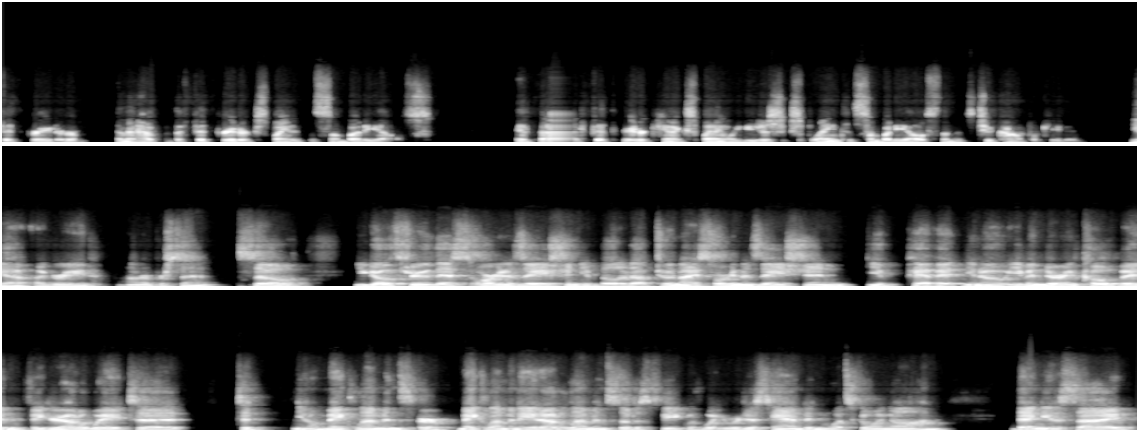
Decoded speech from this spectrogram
fifth grader, and then have the fifth grader explain it to somebody else. If that fifth grader can't explain what you just explained to somebody else, then it's too complicated. Yeah, agreed, 100%. So you go through this organization, you build it up to a nice organization, you pivot, you know, even during COVID and figure out a way to to you know make lemons or make lemonade out of lemons, so to speak, with what you were just handed and what's going on. Then you decide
